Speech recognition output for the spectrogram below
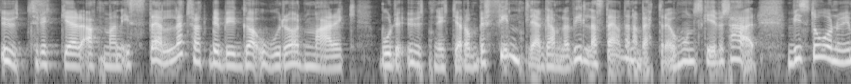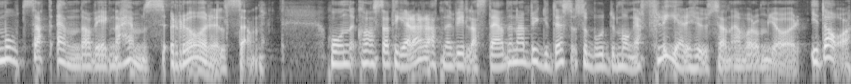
uttrycker att man istället för att bebygga orörd mark borde utnyttja de befintliga gamla villastäderna bättre. Och hon skriver så här, vi står nu i motsatt ända av egna hemsrörelsen. Hon konstaterar att när villastäderna byggdes så bodde många fler i husen än vad de gör idag.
